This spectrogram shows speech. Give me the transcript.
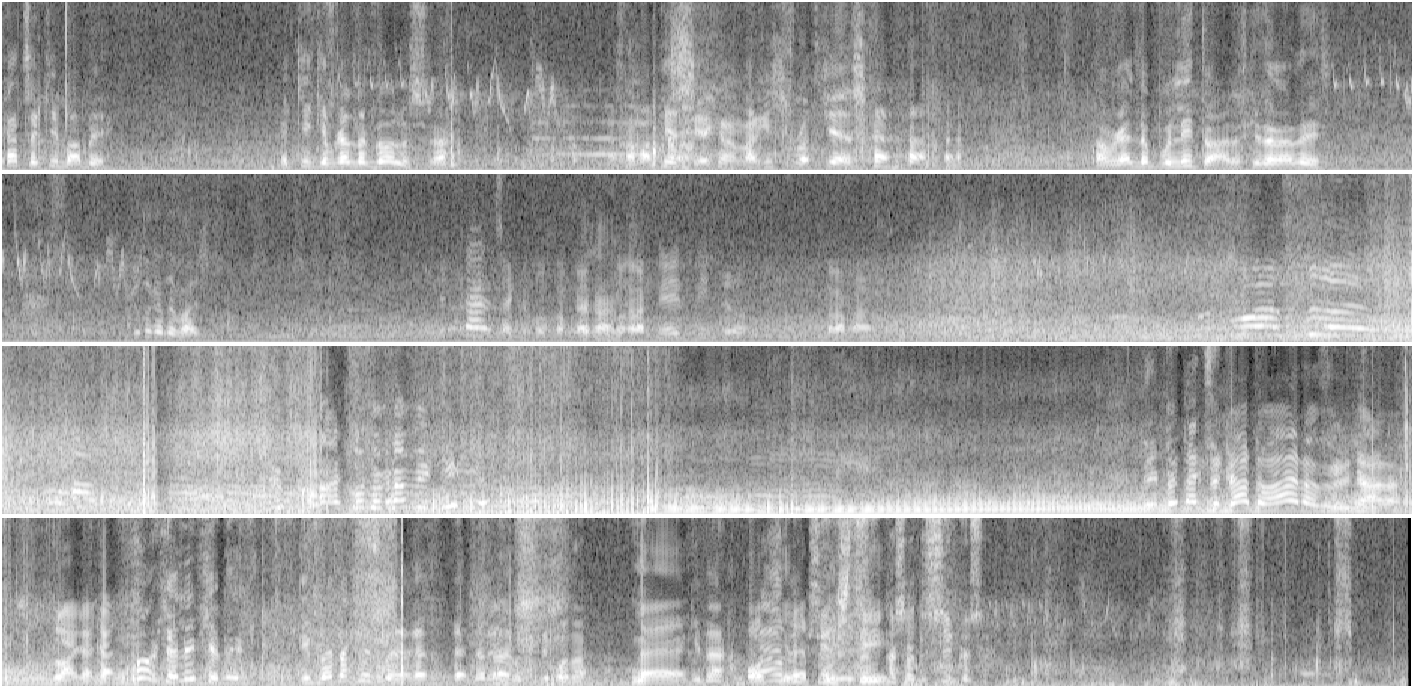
Κάτσε εκεί, μπαμπή. Εκεί και βγάλει τον κόλο σου. α. Να σταματήσει, έχει να μ' αργήσει τις πλωτιές. Θα βγάλει το πουλί του άλλος, κοίτα να δεις. Ποιο το κατεβάζει. Τι κάνεις ακριβώς, θα βγάζεις κάνεις. φωτογραφία ή βίντεο. Τραβάς. Πάει φωτογραφική. Πέταξε κάτω ο αέρας, ρε κάρα. Πλάκα κάνει. Όχι, αλήθεια. τι- Την πέταξε, την πέταξε. Δεν δεν τράβηξε τίποτα. Ναι, Κοίτα. όχι ρε, Τράβηξε, τη πουστή. σήκωσε, τη σήκωσε.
